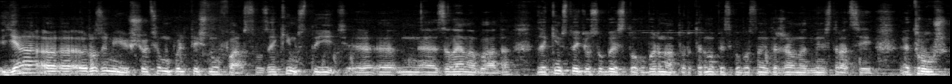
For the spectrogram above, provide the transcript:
Я е, розумію, що цьому політичному фарсу, за яким стоїть зелена влада, за яким стоїть особисто губернатор Тернопільської обласної державної адміністрації Труш,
